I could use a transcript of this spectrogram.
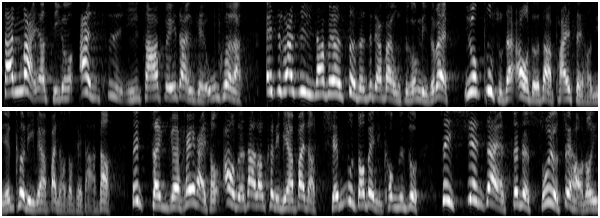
丹麦要提供暗制鱼叉飞弹给乌克兰，哎，这个岸置鱼叉飞弹射程是两百五十公里，对不对？因为部署在奥德萨拍谁哈，你连克里米亚半岛都可以打得到，所以整个黑海从奥德萨到克里米亚半岛全部都被你控制住，所以现在真的所有最好的东西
